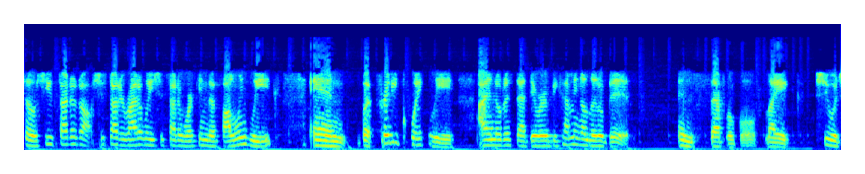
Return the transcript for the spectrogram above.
So she started off. She started right away. She started working the following week, and but pretty quickly, I noticed that they were becoming a little bit inseparable. Like she would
